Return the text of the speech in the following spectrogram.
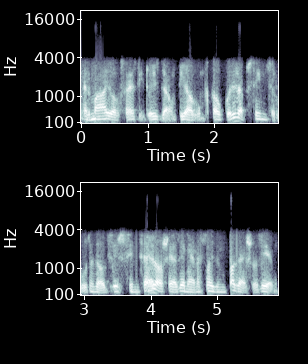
ar mājokli saistīto izdevumu pieaugumu kaut kur ir ap 100, varbūt nedaudz virs 100 eiro šajā ziemē, mēs salīdzinām pagājušo ziemu.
